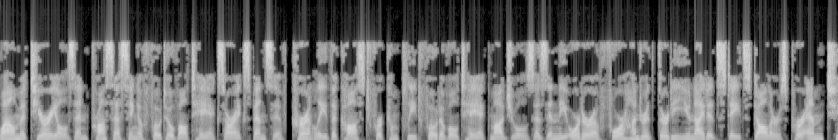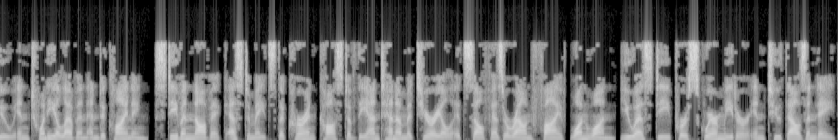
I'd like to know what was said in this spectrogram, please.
While materials and processing of photovoltaics are expensive currently the cost for complete photovoltaic modules is in the order of 430 United States dollars per M2 in 2011 and declining. Stephen Novack estimates the current cost of the antenna material itself as around 5.11 USD per square meter in 2008.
